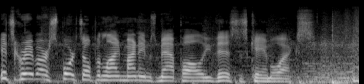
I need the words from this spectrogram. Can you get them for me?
It's Graybar Sports Open Line. My name is Matt Pauley. This is KMOX.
